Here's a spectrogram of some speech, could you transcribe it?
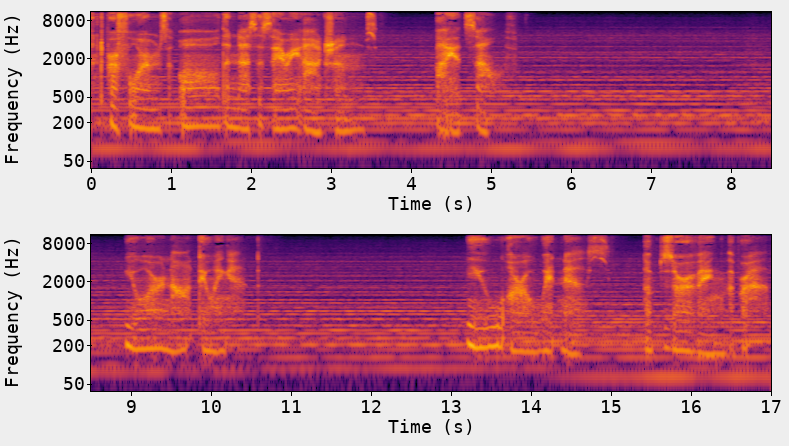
and performs all the necessary actions by itself. You're not doing it. You are a witness observing the breath.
